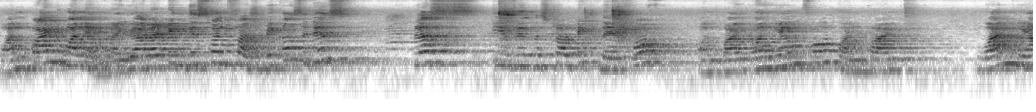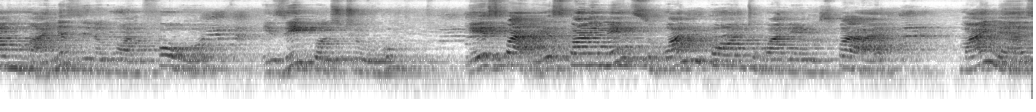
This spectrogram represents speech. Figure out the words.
1.1 m. Right, we are writing this one first because it is plus is in the static. Therefore, 1.1 m for 1.1 m minus 0.4 is equals to a square. A square means 1.1 m square minus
